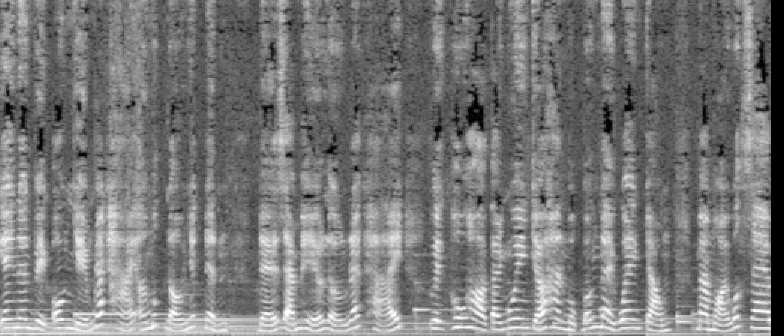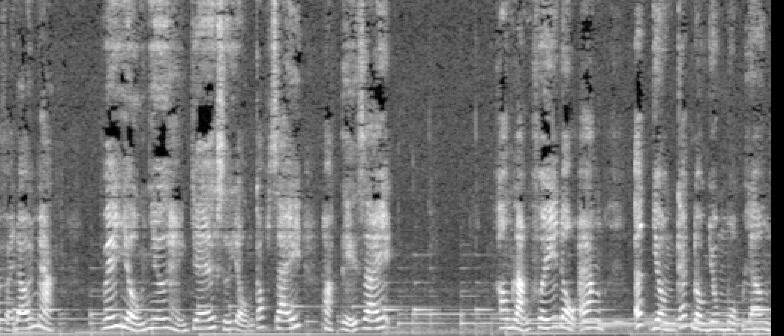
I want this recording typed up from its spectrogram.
gây nên việc ô nhiễm rác thải ở mức độ nhất định để giảm thiểu lượng rác thải. Việc thu hồi tài nguyên trở thành một vấn đề quan trọng mà mọi quốc gia phải đối mặt. Ví dụ như hạn chế sử dụng cốc giấy hoặc đĩa giấy không lãng phí đồ ăn, ít dùng các đồ dùng một lần,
